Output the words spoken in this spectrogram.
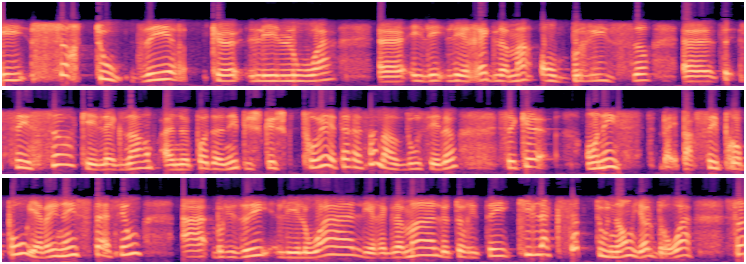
et surtout dire que les lois euh, et les, règlements, on brise ça. Euh, c'est ça qui est l'exemple à ne pas donner. Puis ce que je trouvais intéressant dans ce dossier-là, c'est que on est ben, par ses propos, il y avait une incitation à briser les lois, les règlements, l'autorité, qu'il accepte ou non, il a le droit. Ça,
